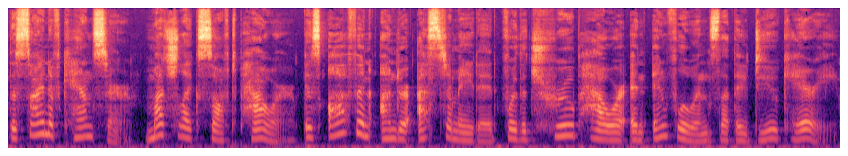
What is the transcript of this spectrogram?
The sign of Cancer, much like soft power, is often underestimated for the true power and influence that they do carry.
